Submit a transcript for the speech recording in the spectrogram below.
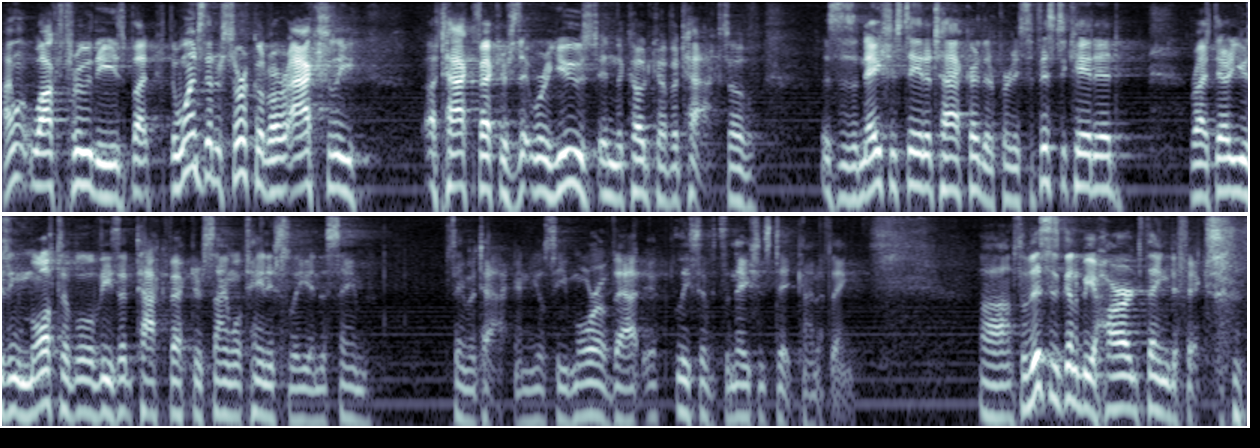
I won't walk through these, but the ones that are circled are actually attack vectors that were used in the CodeCov attack. So this is a nation state attacker. They're pretty sophisticated. Right? They're using multiple of these attack vectors simultaneously in the same, same attack. And you'll see more of that, at least if it's a nation state kind of thing. Uh, so this is going to be a hard thing to fix.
